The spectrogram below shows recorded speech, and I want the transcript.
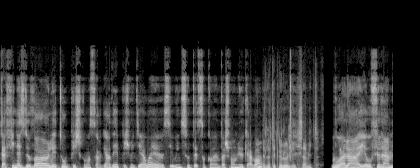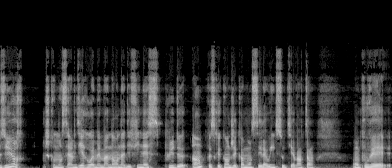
ta finesse de vol et tout. Puis je commence à regarder, puis je me dis, ah ouais, euh, ces wingsuits, elles sont quand même vachement mieux qu'avant. Il y a de la technologie qui s'invite. Voilà, et au fur et à mesure, je commençais à me dire, ouais, mais maintenant on a des finesses plus de 1, parce que quand j'ai commencé la wingsuit il y a 20 ans, on pouvait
